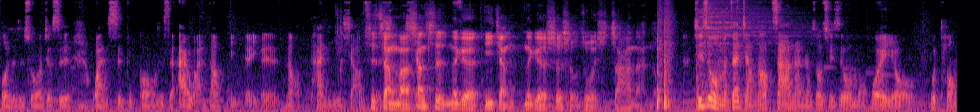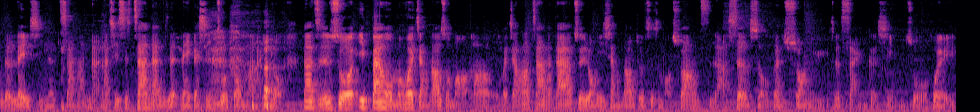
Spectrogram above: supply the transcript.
或者是说就是玩世不恭，就是爱玩到底的一个那种叛逆小子是这样吗？上次那个你讲那个射手座也是渣男哦。其实我们在讲到渣男的时候，其实我们会有不同的类型的渣男啊。其实渣男人每个星座都蛮有，那只是说一般我们会讲到什么呃，我们讲到渣男，大家最容易想到就是什么双子啊、射手跟双鱼这三个星座会。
